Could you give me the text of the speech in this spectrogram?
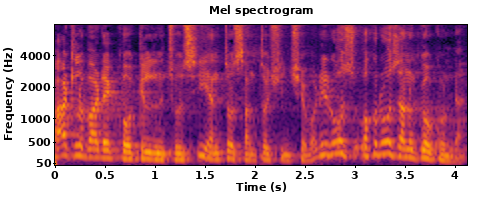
పాటలు పాడే కోకిలను చూసి ఎంతో సంతోషించేవాడు. ఈరోజు ఒకరోజు అనుకోకుండా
